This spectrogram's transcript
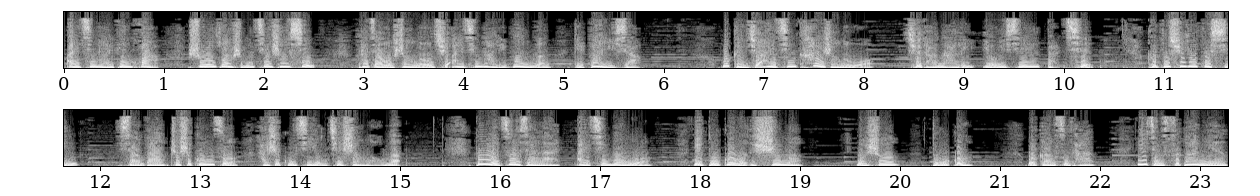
艾青来电话说要什么介绍信，他叫我上楼去艾青那里问问，给办一下。”我感觉艾青看上了我，去他那里有一些胆怯，可不去又不行。想到这是工作，还是鼓起勇气上楼了。等我坐下来，艾青问我：“你读过我的诗吗？”我说：“读过。”我告诉他。一九四八年，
